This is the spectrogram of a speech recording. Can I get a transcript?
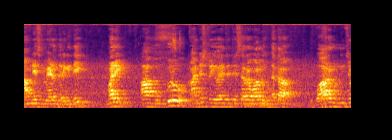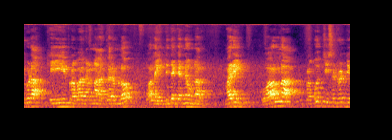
నామినేషన్ వేయడం జరిగింది. మరి ఆ ముగ్గురు కాంటెస్ట్ ఎవరైతే చేశారో వాళ్ళు గత వారం నుంచి కూడా కేఈ ప్రభాకరణ ఆధ్వర్యంలో వాళ్ళ ఇంటి దగ్గరనే ఉన్నారు. మరి వాళ్ళ ప్రపోజ్ చేసినటువంటి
